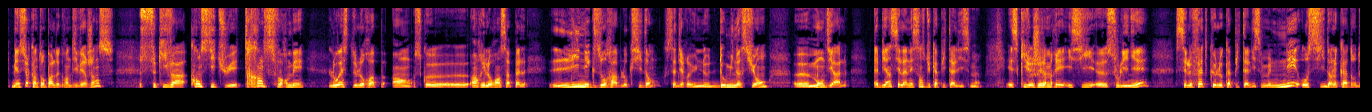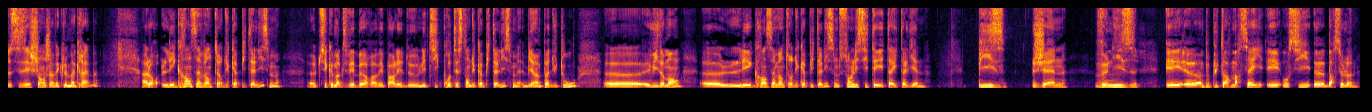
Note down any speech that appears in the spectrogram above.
bien sûr, quand on parle de grande divergence, ce qui va constituer, transformer l'ouest de l'Europe en ce que euh, Henri Laurent appelle l'inexorable Occident, c'est-à-dire une domination euh, mondiale, eh bien, c'est la naissance du capitalisme. Et ce que j'aimerais ici euh, souligner, c'est le fait que le capitalisme naît aussi dans le cadre de ces échanges avec le Maghreb, Alors, les grands inventeurs du capitalisme, tu sais que Max Weber avait parlé de l'éthique protestante du capitalisme, eh bien pas du tout. Euh, évidemment, euh, les grands inventeurs du capitalisme sont les cités-États italiennes. Pise, Gênes, Venise et un peu plus tard Marseille et aussi Barcelone.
